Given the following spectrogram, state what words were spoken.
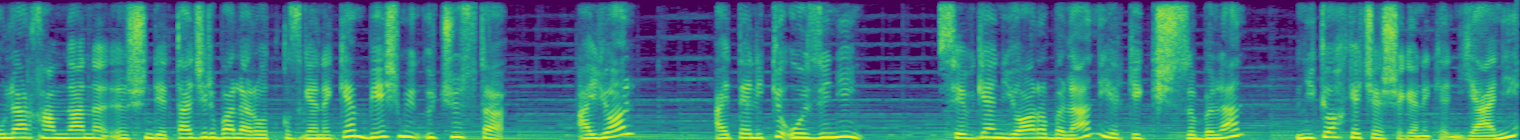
ular ham mana e, shunday tajribalar o'tkazgan ekan. Besh ming uch yuzta ayol aytaylikki o'zining sevgan yori bilan erkak kishisi bilan nikohgacha yashagan ekan. Ya'ni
